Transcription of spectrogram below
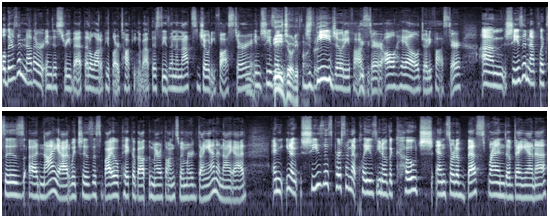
Well, there's another industry vet that a lot of people are talking about this season, and that's Jodie Foster. And she's The Jodie Foster. The Jodie Foster. All hail Jodie Foster. Um, she's in Netflix's uh, Nyad, which is this biopic about the marathon swimmer Diana Nyad. And, you know, she's this person that plays, you know, the coach and sort of best friend of Diana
